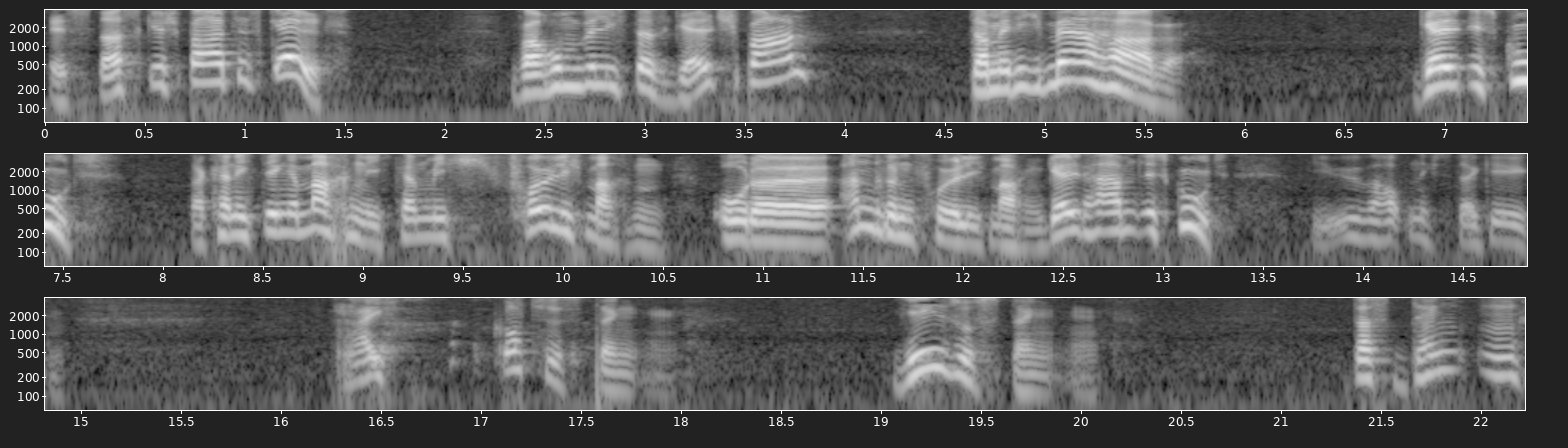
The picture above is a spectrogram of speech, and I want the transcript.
ist das gespartes Geld. Warum will ich das Geld sparen? Damit ich mehr habe. Geld ist gut. Da kann ich Dinge machen. Ich kann mich fröhlich machen oder anderen fröhlich machen. Geld haben ist gut. Überhaupt nichts dagegen. Reich Gottes denken Jesus denken, das Denken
